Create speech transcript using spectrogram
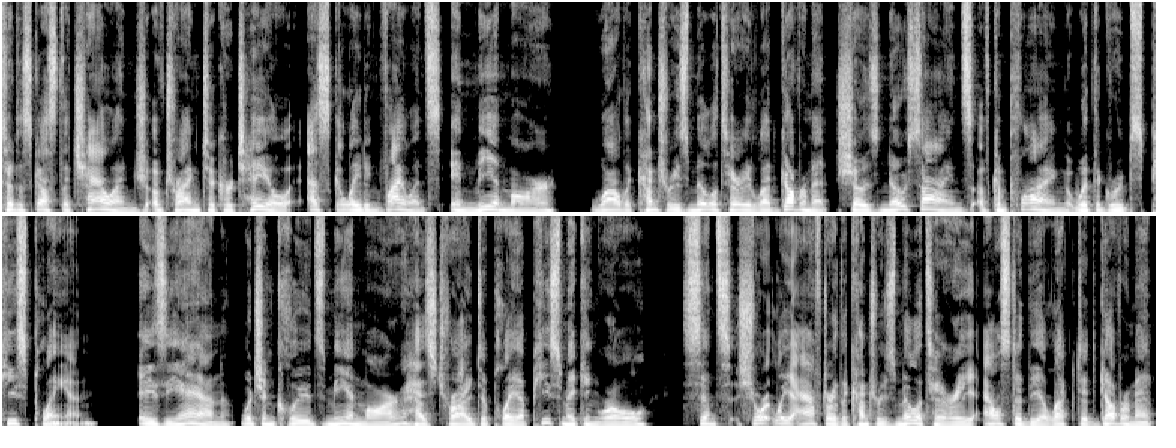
to discuss the challenge of trying to curtail escalating violence in Myanmar while the country's military led government shows no signs of complying with the group's peace plan. ASEAN, which includes Myanmar, has tried to play a peacemaking role since shortly after the country's military ousted the elected government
